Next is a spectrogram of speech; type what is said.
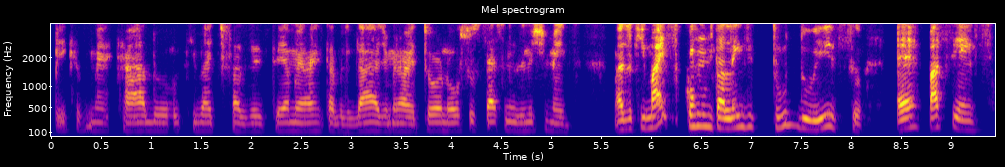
pica do mercado que vai te fazer ter a melhor rentabilidade, o melhor retorno ou sucesso nos investimentos. Mas o que mais conta, além de tudo isso, é paciência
